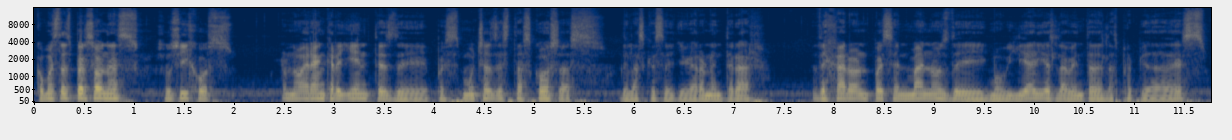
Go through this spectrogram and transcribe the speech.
Como estas personas, sus hijos, no eran creyentes de pues muchas de estas cosas de las que se llegaron a enterar, dejaron pues en manos de inmobiliarias la venta de las propiedades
